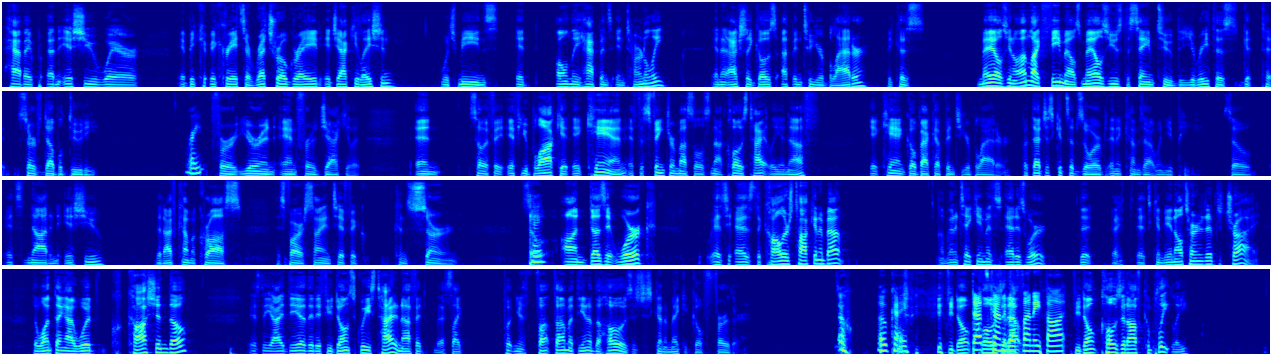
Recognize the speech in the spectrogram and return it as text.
have a an issue where it bec- it creates a retrograde ejaculation, which means it only happens internally, and it actually goes up into your bladder because males, you know, unlike females, males use the same tube. The urethra t- serves double duty Right. for urine and for ejaculate. And so if it, if you block it, it can, if the sphincter muscle is not closed tightly enough, it can go back up into your bladder. But that just gets absorbed and it comes out when you pee. So it's not an issue that I've come across as far as scientific concern. So Okay. on does it work as as the caller's talking about, I'm going to take him as, at his word that it, it can be an alternative to try. The one thing I would c- caution though is the idea that if you don't squeeze tight enough, it it's like putting your th- thumb at the end of the hose. It's just going to make it go further. Oh, okay. if you don't That's close kind it of a out, funny thought. if you don't close it off completely,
